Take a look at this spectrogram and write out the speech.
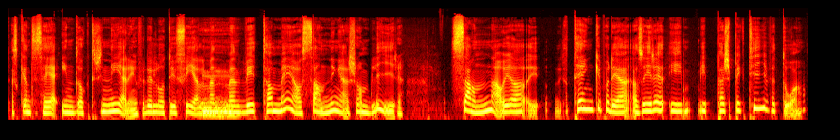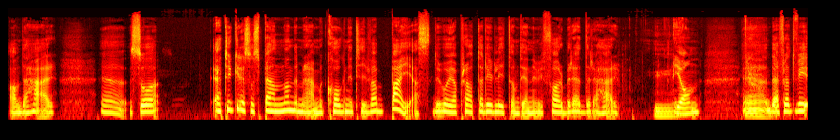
jag ska inte säga indoktrinering, för det låter ju fel, mm. men, men vi tar med oss sanningar som blir sanna. Och jag, jag tänker på det, alltså i, i, i, perspektivet då av det här, eh, så jag tycker det är så spännande med det här med kognitiva bias. Du och jag pratade ju lite om det när vi förberedde det här, mm. John. Eh, därför att vi,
